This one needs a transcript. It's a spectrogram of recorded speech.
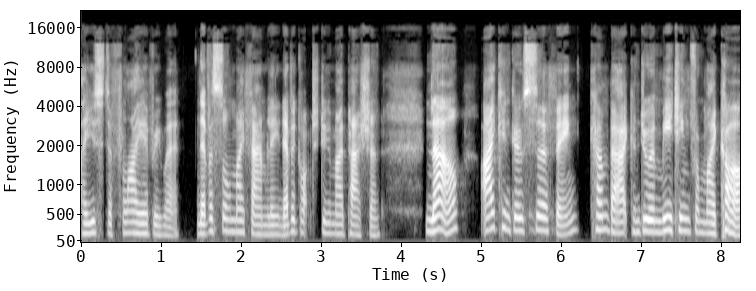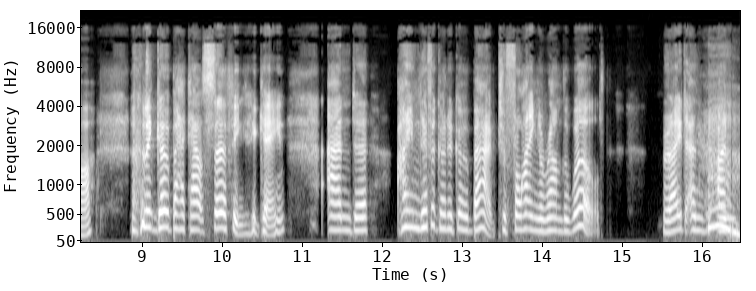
I used to fly everywhere, never saw my family, never got to do my passion. Now I can go surfing, come back and do a meeting from my car, and then go back out surfing again. And uh, I'm never going to go back to flying around the world. Right. And and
